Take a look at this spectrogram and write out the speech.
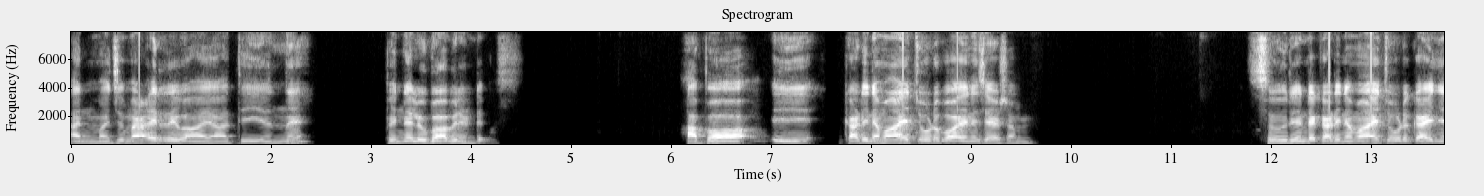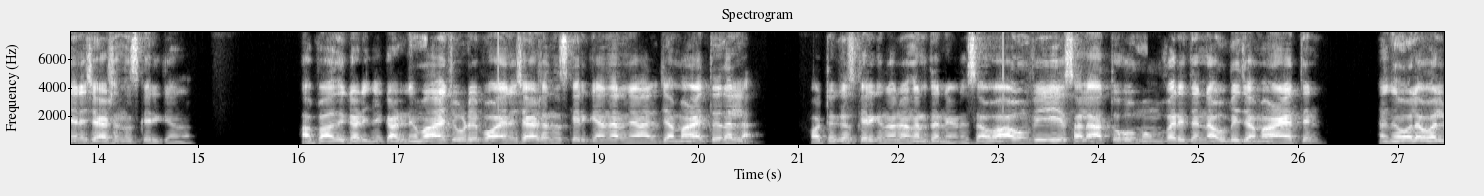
അൻ മജ്മഇ റിവായാത്തി എന്ന് പിന്നെ ലുബാബിലുണ്ട്. അപ്പോ ഈ കഠിനമായ ചൂട് പോയതിനു ശേഷം സൂര്യന്റെ കഠിനമായ ചൂട് കഴിഞ്ഞതിന് ശേഷം നിസ്കരിക്കാന്ന്. അപ്പൊ അത് കഴിഞ്ഞ് കഠിനമായ ചൂട് പോയതിന് ശേഷം നിസ്കരിക്കാന്ന് പറഞ്ഞാൽ ജമായത്ത് എന്നല്ല. ഒറ്റയ്ക്ക് നിസ്കരിക്കുന്നവനും അങ്ങനെ തന്നെയാണ്. സവാവും ഫീഹി സലാത്തുഹു മുംഫരിദൻ ഔബി ജമായത്തിൻ അതുപോലെ വൽ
